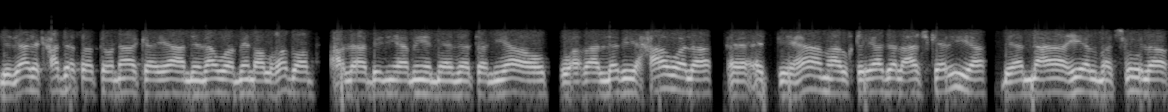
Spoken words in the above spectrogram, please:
لذلك حدثت هناك يعني نوع من الغضب على بنيامين نتنياهو والذي حاول اتهام القيادة العسكرية بأنها هي المسؤولة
